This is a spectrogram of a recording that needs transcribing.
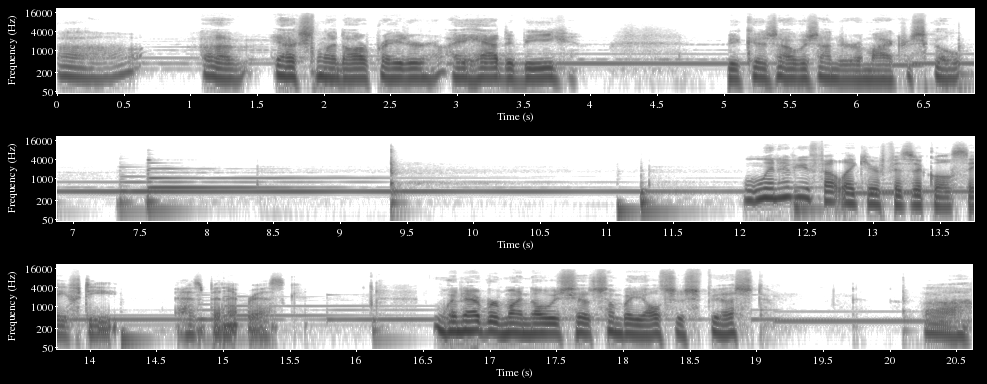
uh, an excellent operator. I had to be because I was under a microscope. When have you felt like your physical safety has been at risk? Whenever my nose hits somebody else's fist. Uh,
